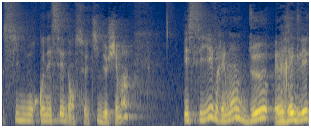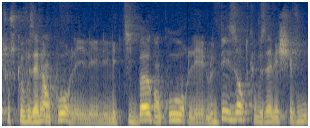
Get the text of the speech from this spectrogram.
si vous vous reconnaissez dans ce type de schéma, essayez vraiment de régler tout ce que vous avez en cours, les petits bugs en cours, le désordre que vous avez chez vous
